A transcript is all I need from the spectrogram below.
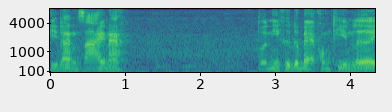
ที่ด้านซ้ายนะ ตัวนี้คือเดอะแบกของทีมเลย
